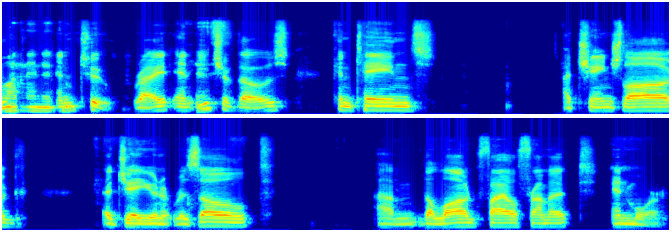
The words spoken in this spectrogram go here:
one and two. and two, right? And each of those contains a change log, a JUnit result, um, the log file from it, and more.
